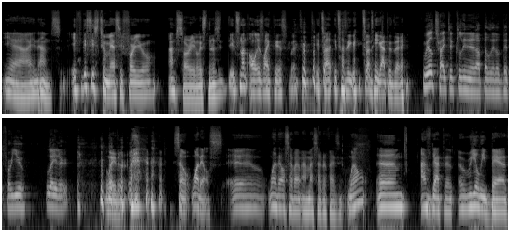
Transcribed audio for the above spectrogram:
Yeah, I am. If this is too messy for you, I'm sorry, listeners. It's not always like this, but it, it's what it's what we, it's what we got today. We'll try to clean it up a little bit for you later. Later. so what else? Uh, what else have I am I sacrificing? Well, um, I've got a, a really bad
